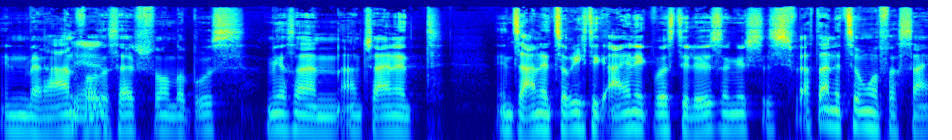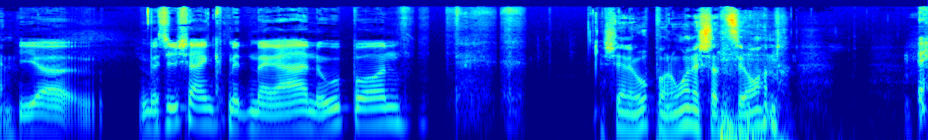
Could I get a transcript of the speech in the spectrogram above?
In Meran Ja. vor der selbstfahrende Bus. Wir sind anscheinend uns auch nicht so richtig einig, was die Lösung ist. Es wird auch nicht so einfach sein. Ja, was ist eigentlich mit Meran U-Bahn? Schöne U-Bahn, ohne Station.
